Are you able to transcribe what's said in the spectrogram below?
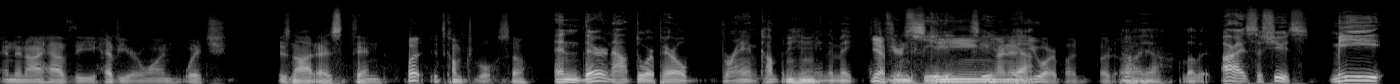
And then I have the heavier one, which is not as thin, but it's comfortable. So, And they're an outdoor apparel brand company. I Mhm. mean, they make yeah, if you you're into skiing, I know yeah. you are, bud. But Oh um, yeah, love it. All right, so shoots. Me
